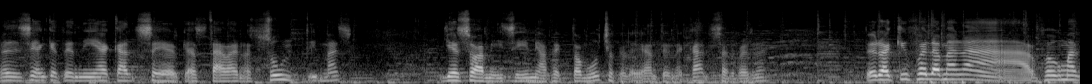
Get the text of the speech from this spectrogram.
me decían que tenía cáncer, que estaba en las últimas Y eso a mí sí me afectó mucho que le digan tener cáncer, ¿verdad? Pero aquí fue la mala, fue un mal,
